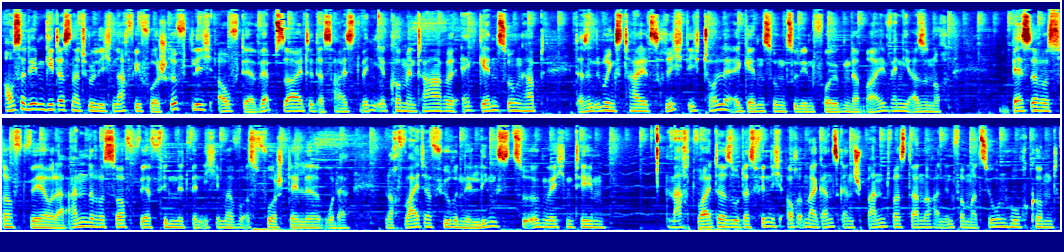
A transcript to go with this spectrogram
Außerdem geht das natürlich nach wie vor schriftlich auf der Webseite. Das heißt, wenn ihr Kommentare, Ergänzungen habt, da sind übrigens teils richtig tolle Ergänzungen zu den Folgen dabei. Wenn ihr also noch bessere Software oder andere Software findet, wenn ich immer was vorstelle oder noch weiterführende Links zu irgendwelchen Themen, macht weiter so. Das finde ich auch immer ganz, ganz spannend, was da noch an Informationen hochkommt.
